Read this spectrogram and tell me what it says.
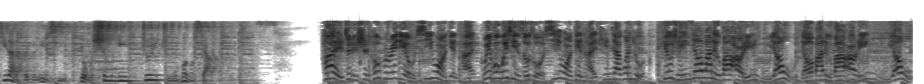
期待和你一起用声音追逐梦想。这里是 Hope Radio 希望电台，微博、微信搜索希望电台，添加关注，Q 群幺八六八二零五幺五幺八六八二零五幺五。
